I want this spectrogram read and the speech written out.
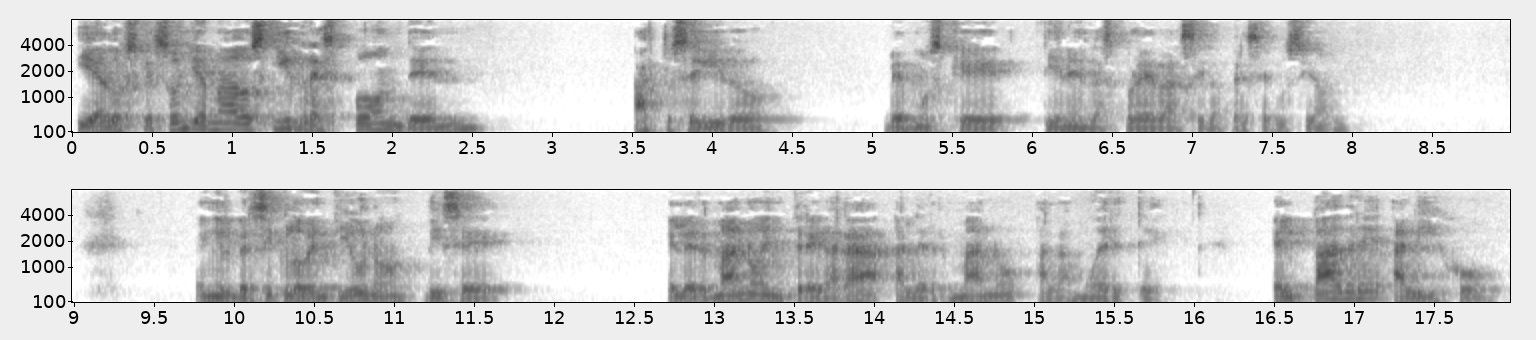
y a los que son llamados y responden, acto seguido vemos que tienen las pruebas y la persecución. En el versículo 21 dice, el hermano entregará al hermano a la muerte, el padre al hijo.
